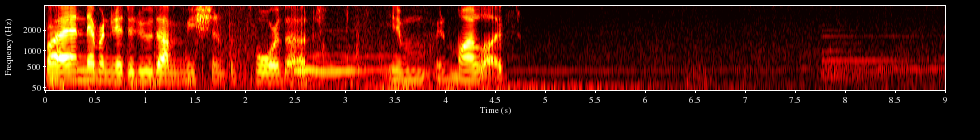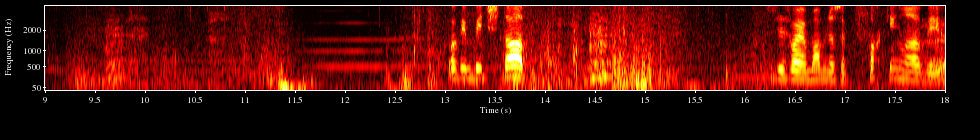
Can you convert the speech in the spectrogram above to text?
But I never needed to do that mission before that in in my life. Bitch, stop! This is why your mom doesn't fucking love you.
